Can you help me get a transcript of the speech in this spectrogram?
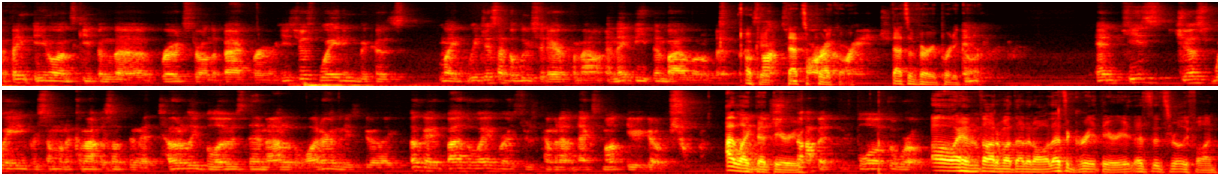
I think Elon's keeping the Roadster on the back burner. He's just waiting because, like, we just had the Lucid Air come out, and they beat them by a little bit. Okay, that's a pretty car. range. That's a very pretty car. and he's just waiting for someone to come out with something that totally blows them out of the water, and then he's going like, "Okay, by the way, Roadster's coming out next month. Here you go." I like And that theory. Drop it, and blow up the world. Oh, I haven't thought about that at all. That's a great theory. That's it's really fun.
